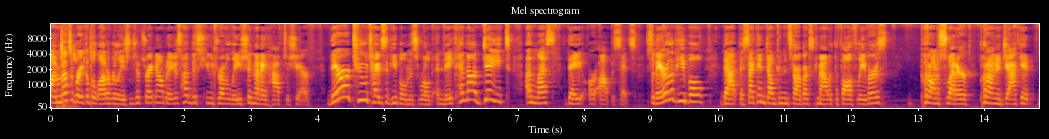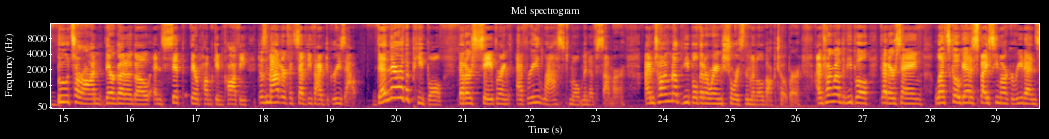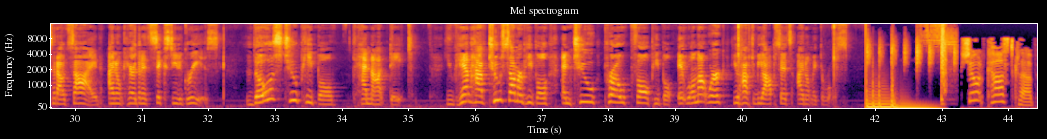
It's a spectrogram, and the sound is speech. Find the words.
I'm about to break up a lot of relationships right now, but I just had this huge revelation that I have to share. There are two types of people in this world, and they cannot date unless they are opposites. So they are the people that the second Dunkin' and Starbucks come out with the fall flavors, put on a sweater, put on a jacket, boots are on, they're gonna go and sip their pumpkin coffee. Doesn't matter if it's 75 degrees out. Then there are the people that are savoring every last moment of summer. I'm talking about the people that are wearing shorts in the middle of October. I'm talking about the people that are saying, let's go get a spicy margarita and sit outside. I don't care that it's 60 degrees. Those two people cannot date. You can't have two summer people and two pro fall people. It will not work. You have to be opposites. I don't make the rules. Short Cast Club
